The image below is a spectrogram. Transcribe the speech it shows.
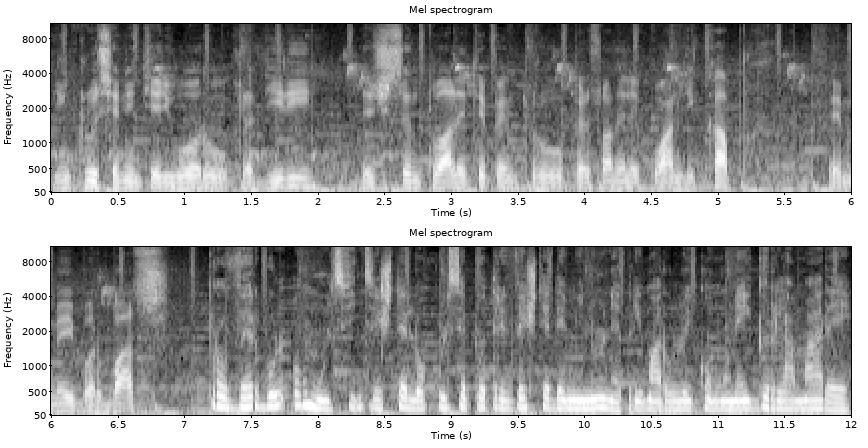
incluse în interiorul clădirii, deci sunt toalete pentru persoanele cu handicap, femei, bărbați, Proverbul omul sfințește locul se potrivește de minune primarului comunei Gârla Mare,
